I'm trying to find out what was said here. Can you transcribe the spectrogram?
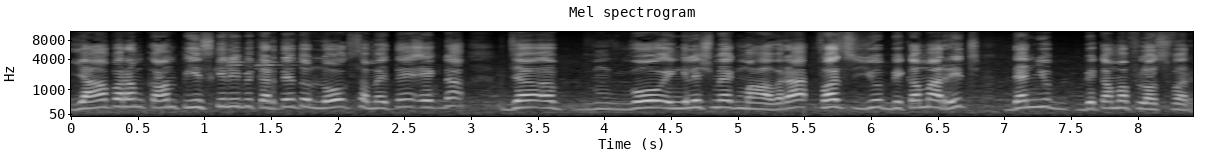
यहाँ पर हम काम पीस के लिए भी करते हैं तो लोग समझते हैं एक ना जब वो इंग्लिश में एक मुहावरा first you become a rich then you become a philosopher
